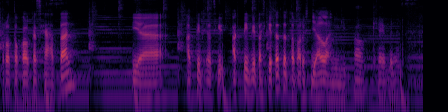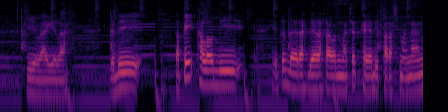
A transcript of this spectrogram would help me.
protokol kesehatan ya aktivitas aktivitas kita tetap harus jalan gitu Oke, benar. Gila gila. Jadi tapi kalau di itu daerah-daerah rawan macet kayak di Parasmanan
